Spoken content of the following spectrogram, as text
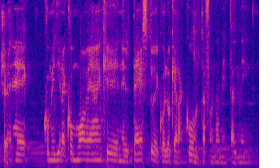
certo. è, come dire, commuove anche nel testo e quello che racconta fondamentalmente.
